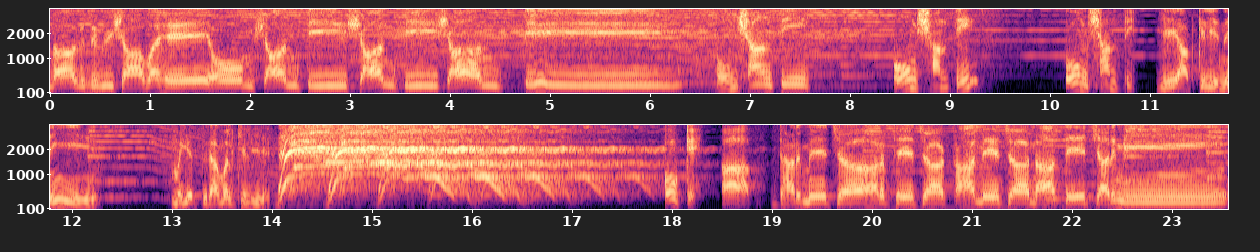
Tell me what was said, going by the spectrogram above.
ना विद्विषावहे ओम शांति शांति शांति ओम शांति ओम शांति ओम शांति ये आपके लिए नहीं मैयत पिरामल के लिए। ओके। आप धर्मे च अर्थे च कामे च नाते चर्मी।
